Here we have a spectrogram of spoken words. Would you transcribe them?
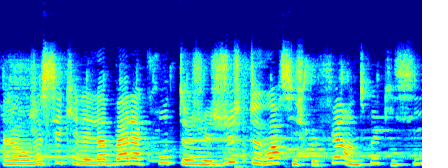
Alors, je sais qu'elle est là-bas, la croûte. Je vais juste voir si je peux faire un truc ici.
